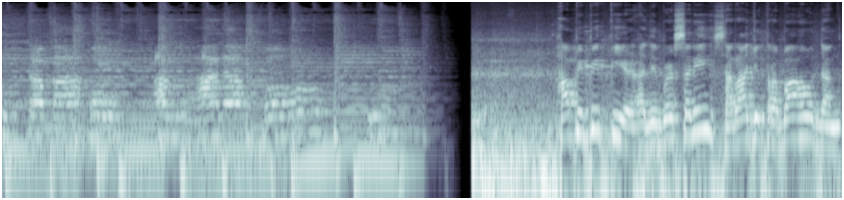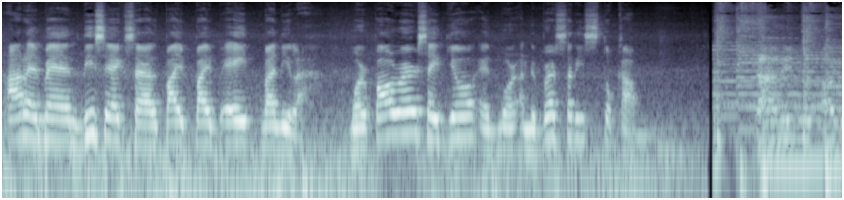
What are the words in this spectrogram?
kung trabaho ang hanap mo Happy 5th year anniversary sa radyo trabaho ng RMN DCXL 558 Manila. More power sa inyo and more anniversaries to come. Narito ang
